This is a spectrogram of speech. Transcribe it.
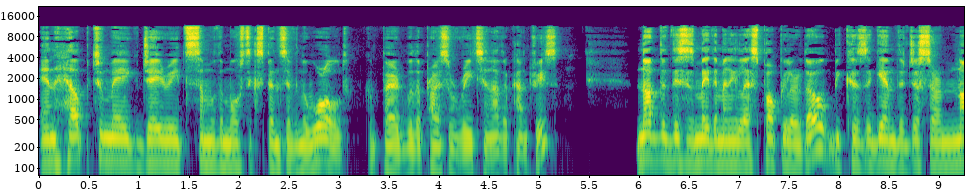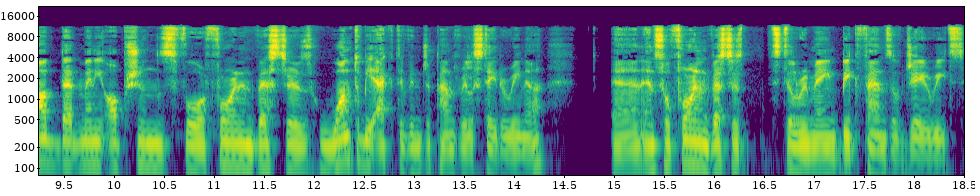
and helped to make J REITs some of the most expensive in the world compared with the price of REITs in other countries. Not that this has made them any less popular though, because again, there just are not that many options for foreign investors who want to be active in Japan's real estate arena. And, and so foreign investors still remain big fans of J REITs.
